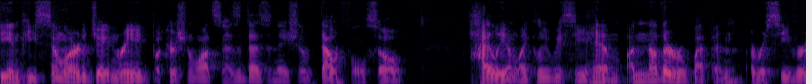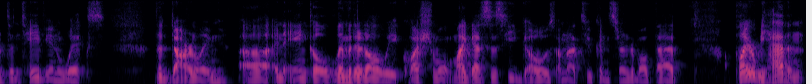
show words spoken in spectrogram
DNP similar to Jayden Reed, but Christian Watson has a designation of doubtful. So highly unlikely we see him. Another weapon, a receiver, Dontayvion Wicks the darling, uh, an ankle, limited all week, questionable. My guess is he goes. I'm not too concerned about that. A player we haven't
